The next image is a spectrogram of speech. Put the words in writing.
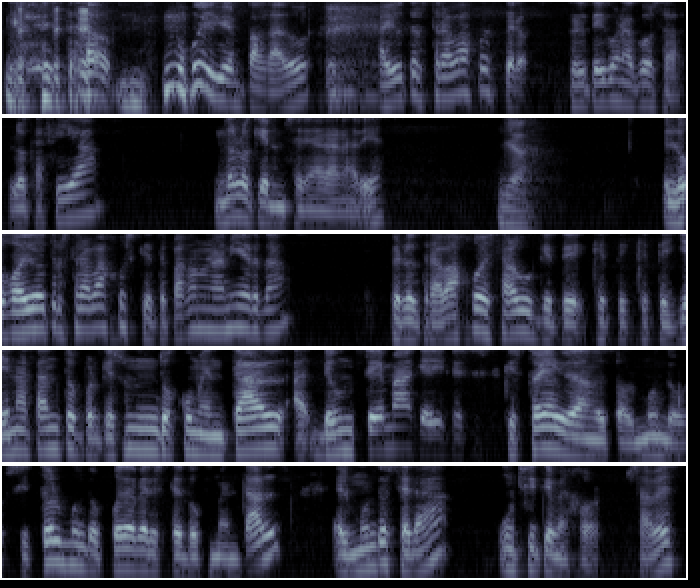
está muy bien pagado. Hay otros trabajos, pero, pero te digo una cosa, lo que hacía no lo quiero enseñar a nadie. Ya. Luego hay otros trabajos que te pagan una mierda pero el trabajo es algo que te, que te, que te llena tanto porque es un documental de un tema que dices, es que estoy ayudando a todo el mundo. Si todo el mundo puede ver este documental, el mundo será un sitio mejor, ¿sabes?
